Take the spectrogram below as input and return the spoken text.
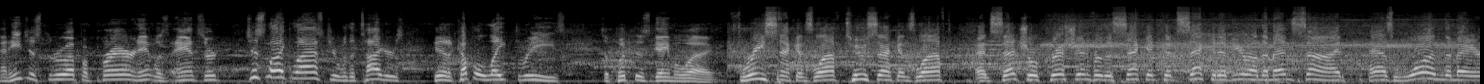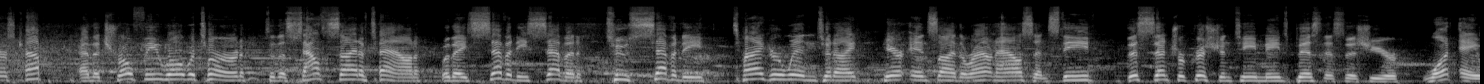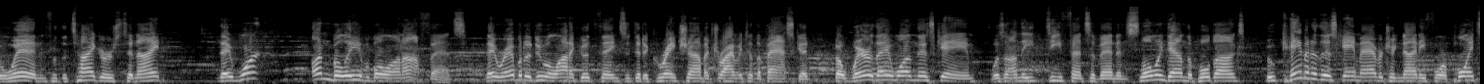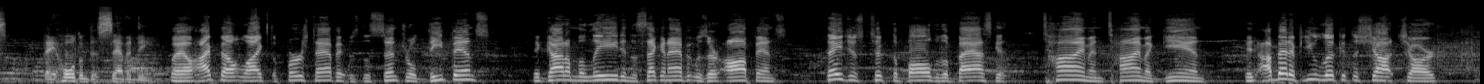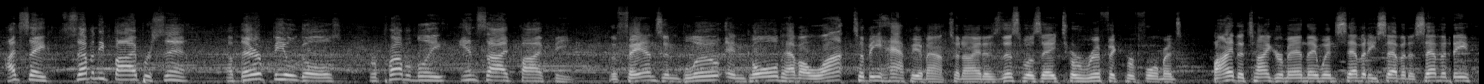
And he just threw up a prayer and it was answered, just like last year when the Tigers hit a couple late threes to put this game away. Three seconds left, two seconds left, and Central Christian, for the second consecutive year on the men's side, has won the Mayor's Cup, and the trophy will return to the south side of town with a 77 to 70 Tiger win tonight here inside the Roundhouse. And Steve, this Central Christian team means business this year. What a win for the Tigers tonight. They weren't unbelievable on offense. They were able to do a lot of good things and did a great job at driving to the basket. But where they won this game was on the defensive end and slowing down the Bulldogs, who came into this game averaging 94 points. They hold them to 70. Well, I felt like the first half it was the Central defense that got them the lead. In the second half, it was their offense. They just took the ball to the basket time and time again. It, I bet if you look at the shot chart, I'd say 75% of their field goals were probably inside five feet. The fans in blue and gold have a lot to be happy about tonight as this was a terrific performance by the Tiger men. They win 77 to 70.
